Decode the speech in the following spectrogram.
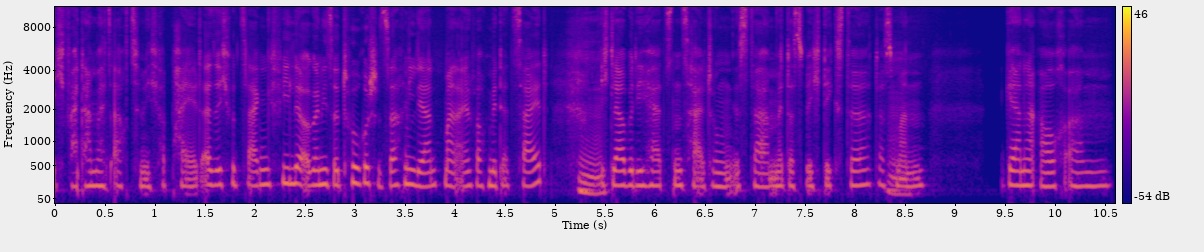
ich war damals auch ziemlich verpeilt. Also ich würde sagen, viele organisatorische Sachen lernt man einfach mit der Zeit. Mhm. Ich glaube, die Herzenshaltung ist da mit das Wichtigste, dass mhm. man gerne auch ähm,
